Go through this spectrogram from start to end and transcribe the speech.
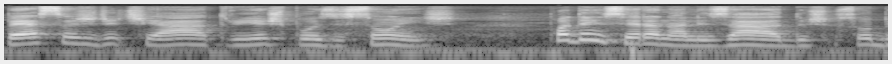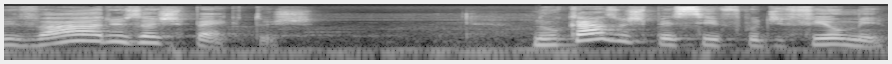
peças de teatro e exposições podem ser analisados sob vários aspectos. No caso específico de filme,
